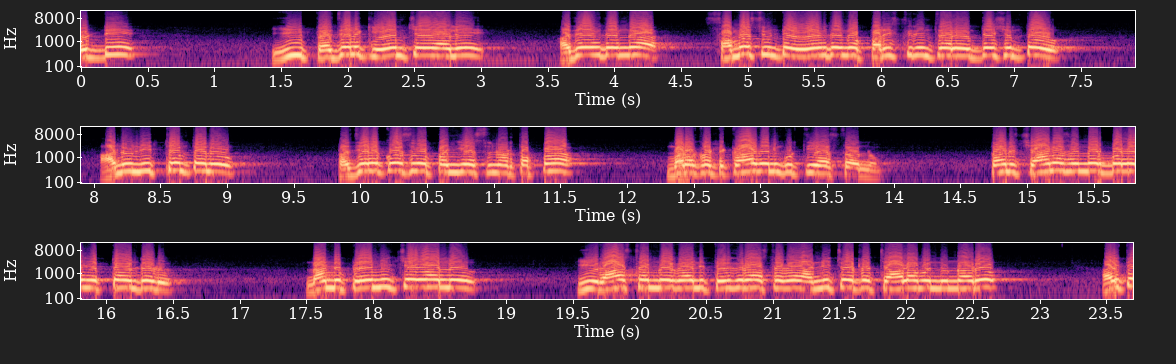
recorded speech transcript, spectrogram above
ఒడ్డి ఈ ప్రజలకి ఏం చేయాలి? అదేవిధంగా సమస్య ఉంటే ఏ విధంగా పరిష్కరించాలనే ఉద్దేశంతో అనునిత్యం తను ప్రజల కోసమే పనిచేస్తున్నాడు తప్ప మరొకటి కాదని గుర్తు చేస్తా ఉన్నాం. తను చాలా సందర్భాల్లో చెప్తూ ఉంటాడు నన్ను ప్రేమించే వాళ్ళు ఈ రాష్ట్రంలో కానీ తెలుగు రాష్ట్రంలో కానీ అన్ని చోట్ల చాలామంది ఉన్నారు. అయితే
